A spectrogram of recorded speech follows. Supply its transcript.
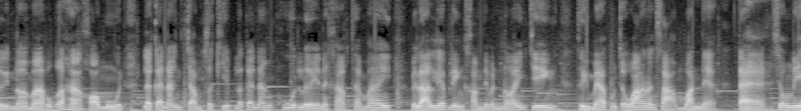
ตื่นนอนมาผมก็หาข้อมูล แล้วก็นั่งจำสคริปต์แล้วก็นั่งพูดเลยนะครับทำให้เวลาเรียบเรียงคำเนี่ยมันน้อยจริงถึงแม้ผมจะว่างทั้ง 3 วันเนี่ย แต่ช่วงนี้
